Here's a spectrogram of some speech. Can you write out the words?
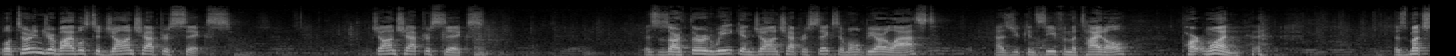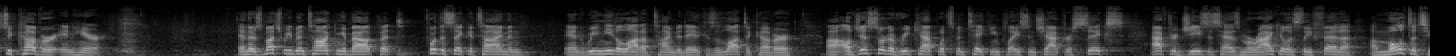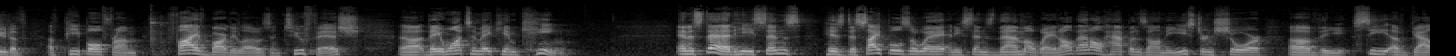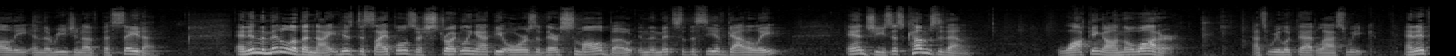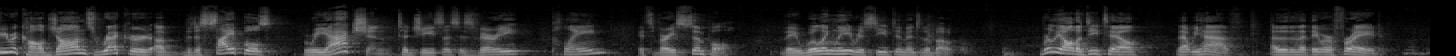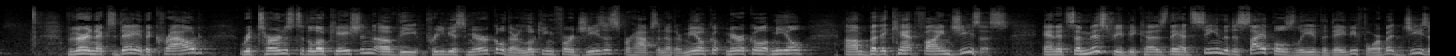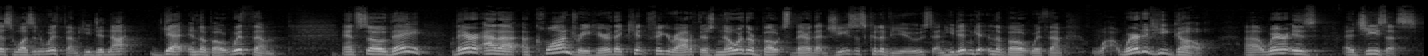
Well, turn in your Bibles to John chapter 6. John chapter 6. This is our third week in John chapter 6. It won't be our last, as you can see from the title, part 1. there's much to cover in here. And there's much we've been talking about, but for the sake of time, and, and we need a lot of time today because there's a lot to cover, uh, I'll just sort of recap what's been taking place in chapter 6 after Jesus has miraculously fed a, a multitude of of people from five barley loaves and two fish. Uh, they want to make him king. And instead, he sends his disciples away and he sends them away. And all that all happens on the eastern shore of the Sea of Galilee in the region of Bethsaida. And in the middle of the night, his disciples are struggling at the oars of their small boat in the midst of the Sea of Galilee. And Jesus comes to them, walking on the water. That's what we looked at last week. And if you recall, John's record of the disciples' reaction to Jesus is very plain, it's very simple. They willingly received him into the boat. Really, all the detail that we have, other than that they were afraid. The very next day, the crowd returns to the location of the previous miracle. They're looking for Jesus, perhaps another miracle, miracle meal, um, but they can't find Jesus. And it's a mystery because they had seen the disciples leave the day before, but Jesus wasn't with them. He did not get in the boat with them. And so they they're at a, a, quandary here. They can't figure out if there's no other boats there that Jesus could have used, and he didn't get in the boat with them. Where did he go? Uh, where is uh, Jesus?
